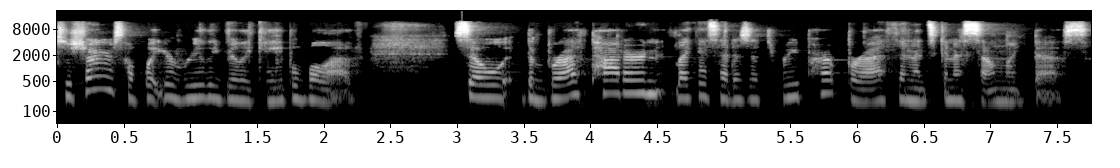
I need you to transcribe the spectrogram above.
to show yourself what you're really really capable of so the breath pattern, like I said, is a three part breath, and it's going to sound like this.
